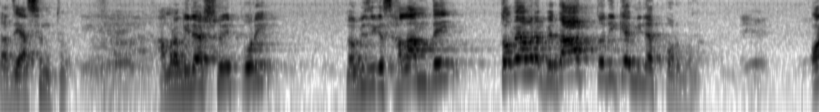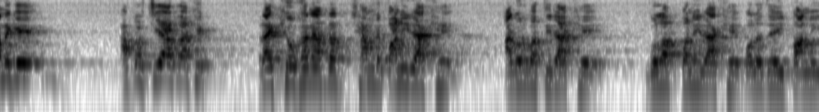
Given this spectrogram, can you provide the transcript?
রাজি আছেন তো? আমরা মিলাদ শরীফ পড়ি, নবীজিকে সালাম দেই, তবে আমরা বেদাত তরিকে মিলাদ পড়ব না। অনেকে আপনার চেয়ার রাখে রাখে ওখানে আপনার সামনে পানি রাখে, আগরবাতি রাখে, গোলাপ পানি রাখে, বলে যে এই পানি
